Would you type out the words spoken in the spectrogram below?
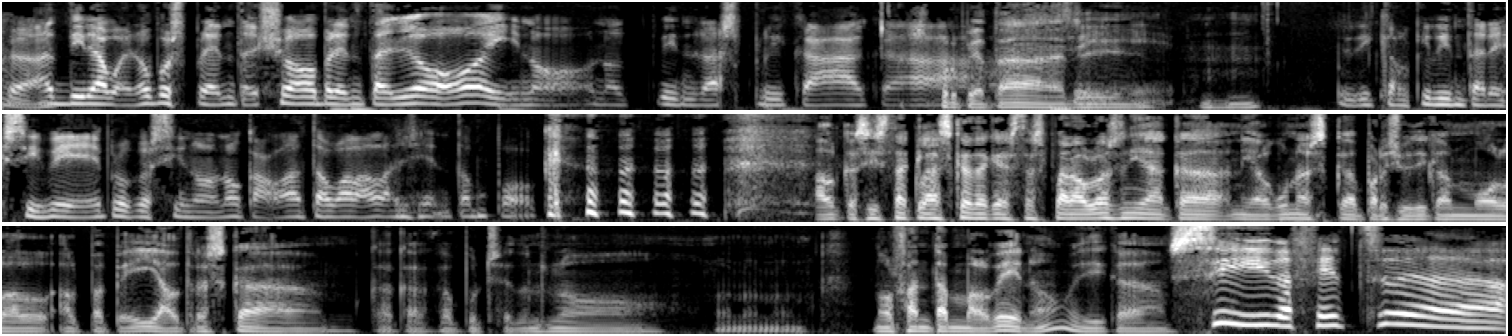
Mm. et dirà, bueno, doncs pren això, pren allò, i no, no et vindrà a explicar que... Les propietats Sí. i... Uh -huh. Vull dir que el que li interessi bé, però que si no, no cal atabalar la gent tampoc. El que sí està clar és que d'aquestes paraules n'hi ha, que, ha algunes que perjudiquen molt el, el paper i altres que, que, que, que potser doncs, no, no, no, no, no el fan tan malbé, no? Vull dir que... Sí, de fet, eh,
